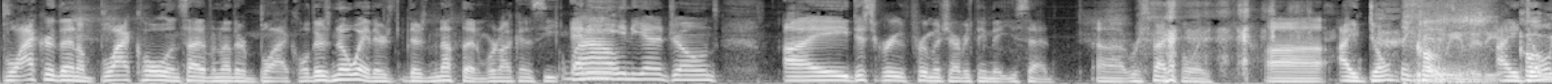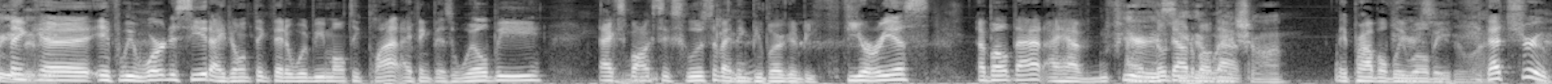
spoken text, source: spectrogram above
blacker than a black hole inside of another black hole. There's no way. There's there's nothing. We're not going to see Wow. any Indiana Jones. I disagree with pretty much everything that you said. Uh, respectfully, uh, I don't think. Call that- me an idiot. I Call don't think uh, if we were to see it, I don't think that it would be multi-plat. I think this will be Xbox exclusive. I think people are going to be furious about that. I have, I have no doubt about way, that. Sean. They probably will be. Furious either way. That's true.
